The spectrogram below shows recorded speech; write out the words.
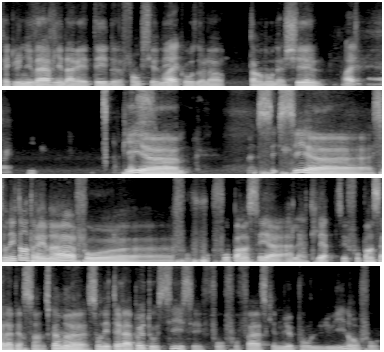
fait que l'univers vient d'arrêter de fonctionner à cause de leur tendon d'Achille. Ouais. Puis, si, euh, si, on est entraîneur, il euh, faut, faut, penser à, l'athlète, il faut penser à la personne. C'est comme euh, si on est thérapeute aussi, il faut, faire ce qui est le mieux pour lui. Donc, il faut,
